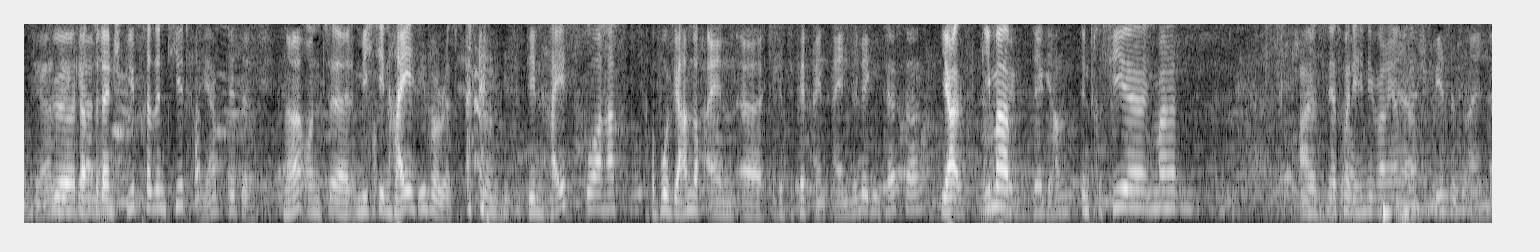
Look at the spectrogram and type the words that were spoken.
sehr für dass du dein Spiel präsentiert hast. ja, bitte. Ne? Und äh, mich den High, den Highscore hast. Obwohl wir haben noch einen äh, Rezipient. Ein, einen willigen Tester. Ja, geh mal, Sehr gern. interessiere mal. Das ist erstmal die Handy-Variante. Ich spiele jetzt eine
